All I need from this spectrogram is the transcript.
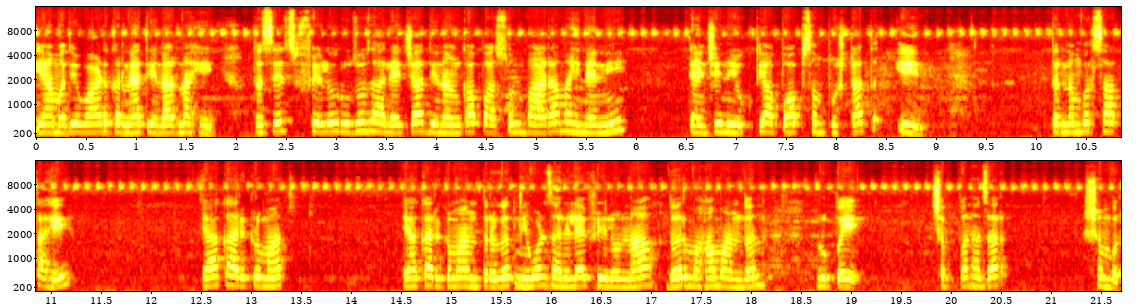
यामध्ये वाढ करण्यात येणार नाही. तसेच फेलो रुजू झाल्याच्या दिनांकापासून बारा महिन्यांनी त्यांची नियुक्ती आपोआप संपुष्टात येईल. तर नंबर सात आहे. या कार्यक्रमात या कार्यक्रमाअंतर्गत निवड झालेल्या फेलोंना दरमहा मानधन रुपये छप्पन हजार शंभर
